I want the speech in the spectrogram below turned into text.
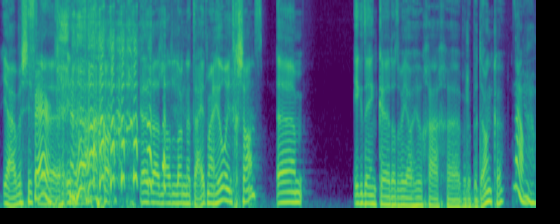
Ja, we zitten Ver. inderdaad al- lange tijd, maar heel interessant. Ehm, ik denk eh, dat we jou heel graag eh, willen bedanken. Nou, Ja.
